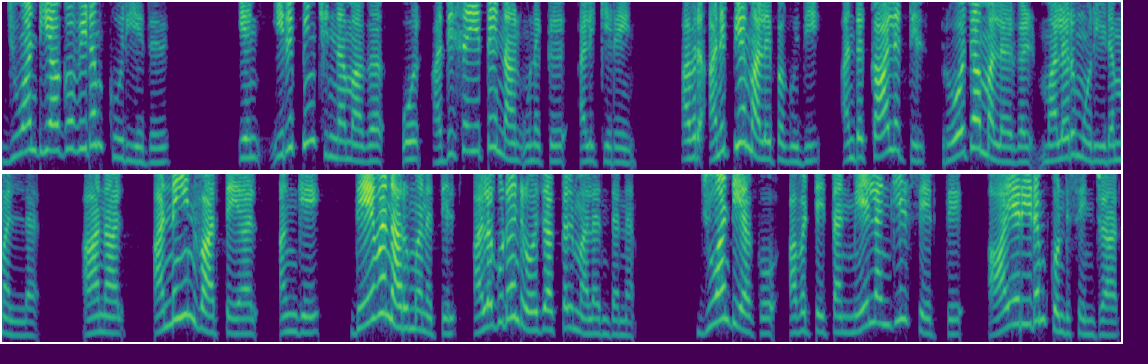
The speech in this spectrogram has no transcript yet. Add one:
ஜுவாண்டியாகோவிடம் கூறியது என் இருப்பின் சின்னமாக ஓர் அதிசயத்தை நான் உனக்கு அளிக்கிறேன். அவர் அனுப்பிய மலைப்பகுதி அந்த காலத்தில் ரோஜா மலர்கள் மலரும் ஒரு இடம் அல்ல. ஆனால் அன்னையின் வார்த்தையால் அங்கே தேவ நறுமணத்தில் அழகுடன் ரோஜாக்கள் மலர்ந்தன. ஜுவாண்டியாகோ அவற்றை தன் மேலங்கியில் சேர்த்து ஆயரிடம் கொண்டு சென்றார்.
